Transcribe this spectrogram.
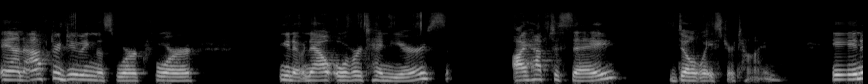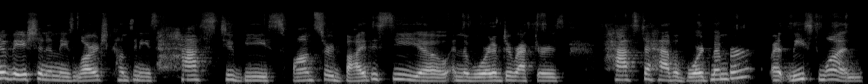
And after doing this work for you know now over 10 years i have to say don't waste your time. Innovation in these large companies has to be sponsored by the ceo and the board of directors has to have a board member or at least one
